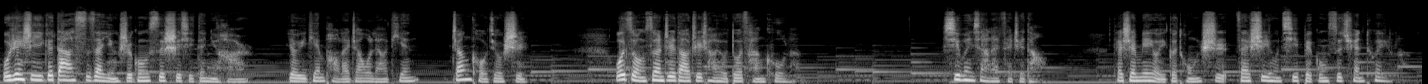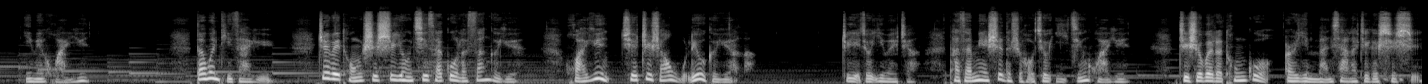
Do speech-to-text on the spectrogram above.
我认识一个大四在影视公司实习的女孩，有一天跑来找我聊天，张口就是：“我总算知道职场有多残酷了。”细问下来才知道，她身边有一个同事在试用期被公司劝退了，因为怀孕。但问题在于，这位同事试用期才过了三个月，怀孕却至少五六个月了。这也就意味着她在面试的时候就已经怀孕。只是为了通过而隐瞒下了这个事实，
